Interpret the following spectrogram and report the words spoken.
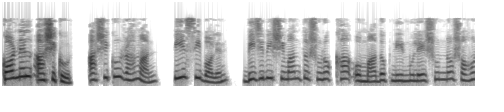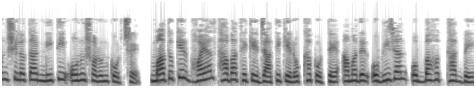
কর্নেল আশিকুর আশিকুর রহমান, পিএসসি বলেন, বিজিবি সীমান্ত সুরক্ষা ও মাদক নির্মূলে শূন্য সহনশীলতার নীতি অনুসরণ করছে। মাদকের ভয়াল থাবা থেকে জাতিকে রক্ষা করতে আমাদের অভিযান অব্যাহত থাকবে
